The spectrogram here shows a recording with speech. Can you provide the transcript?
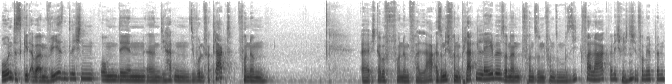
Und es geht aber im Wesentlichen um den, äh, die hatten, sie wurden verklagt von einem äh, ich glaube, von einem Verlag, also nicht von einem Plattenlabel, sondern von so, einem- von so einem Musikverlag, wenn ich richtig informiert bin.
